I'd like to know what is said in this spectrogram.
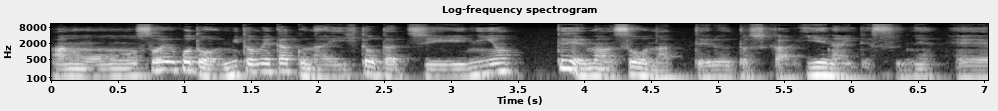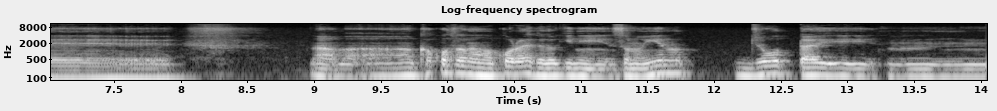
あのー、そういうことを認めたくない人たちによって、まあ、そうなってるとしか言えないですね。えー、まあまあ、佳子さまが来られた時に、その家の状態、うん、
